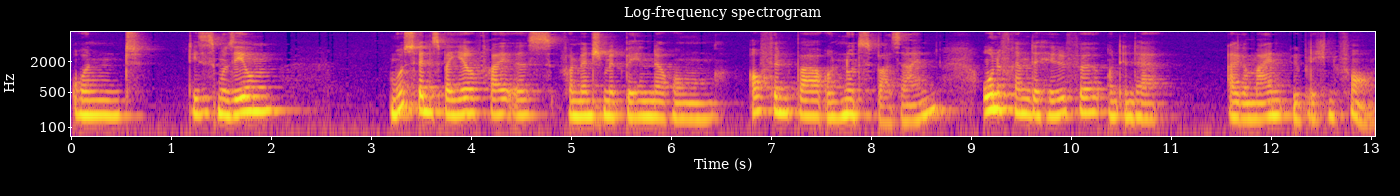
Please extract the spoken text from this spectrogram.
Und dieses Museum muss, wenn es barrierefrei ist, von Menschen mit Behinderung auffindbar und nutzbar sein, ohne fremde Hilfe und in der allgemein üblichen Form.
